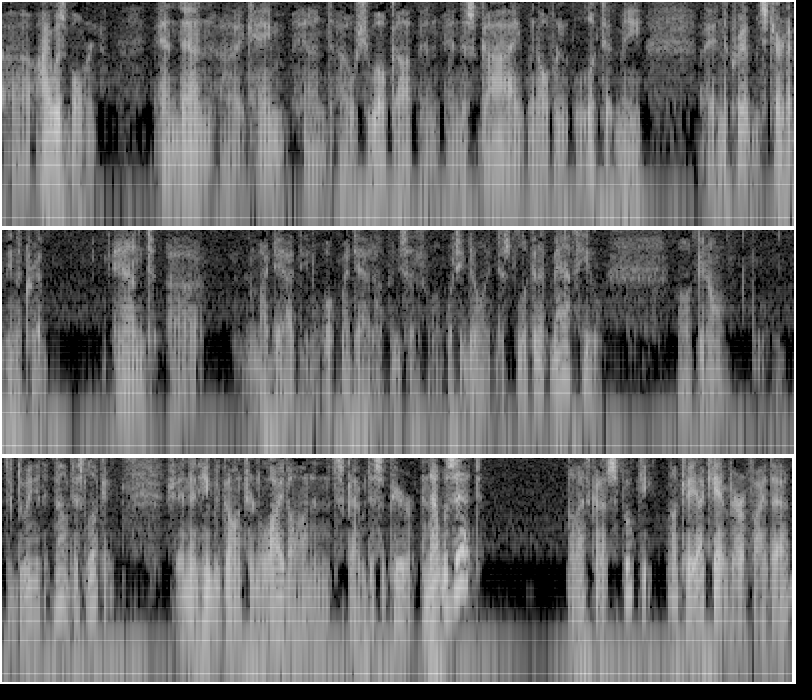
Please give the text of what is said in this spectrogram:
uh, I was born, And then uh, it came, and uh, she woke up, and, and this guy went over and looked at me in the crib and stared at me in the crib. And uh, my dad, you know, woke my dad up and he said, well, "What's he doing?" Just looking at Matthew. Well, you know, doing anything? No, just looking. And then he would go and turn the light on, and this guy would disappear, and that was it. Well, that's kind of spooky. Okay, I can't verify that.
